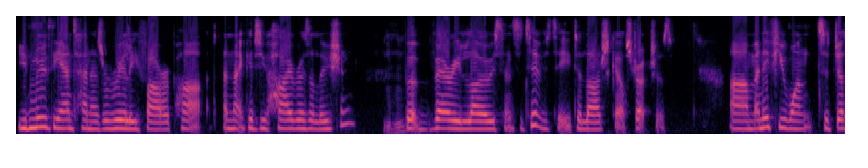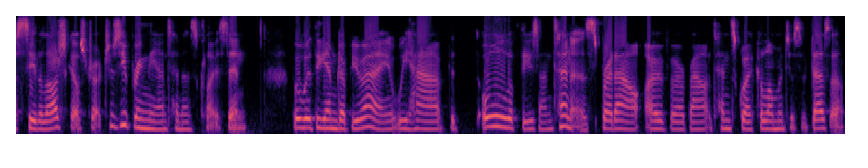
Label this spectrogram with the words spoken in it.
you'd move the antennas really far apart, and that gives you high resolution, mm-hmm. but very low sensitivity to large scale structures. Um, and if you want to just see the large scale structures, you bring the antennas close in. But with the MWA, we have the, all of these antennas spread out over about 10 square kilometers of desert.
